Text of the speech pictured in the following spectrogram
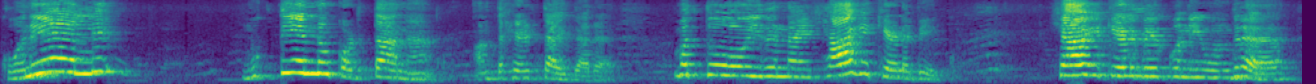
ಕೊನೆಯಲ್ಲಿ ಮುಕ್ತಿಯನ್ನು ಕೊಡ್ತಾನ ಅಂತ ಹೇಳ್ತಾ ಇದ್ದಾರೆ. ಮತ್ತು ಇದನ್ನು ಹೇಗೆ ಕೇಳಬೇಕು? ಹೇಗೆ ಕೇಳಬೇಕು ನೀವು ಅಂದ್ರೆ,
